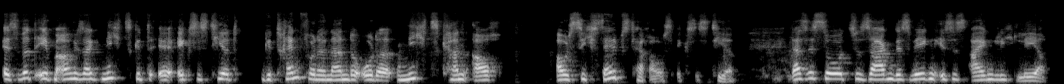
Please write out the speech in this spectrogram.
es wird eben auch gesagt, nichts get äh, existiert getrennt voneinander oder nichts kann auch aus sich selbst heraus existieren. Das ist sozusagen, deswegen ist es eigentlich leer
